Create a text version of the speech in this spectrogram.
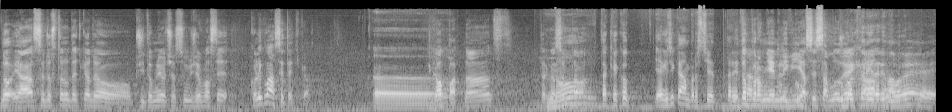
No já se dostanu teďka do přítomného času, že vlastně, kolik vás je teďka? Uh, Říkal 15, Terka se no, ptala. tak jako, jak říkám, prostě tady Je to proměnlivý, Kuba- asi samozřejmě Kuba, který tady maluje, je,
